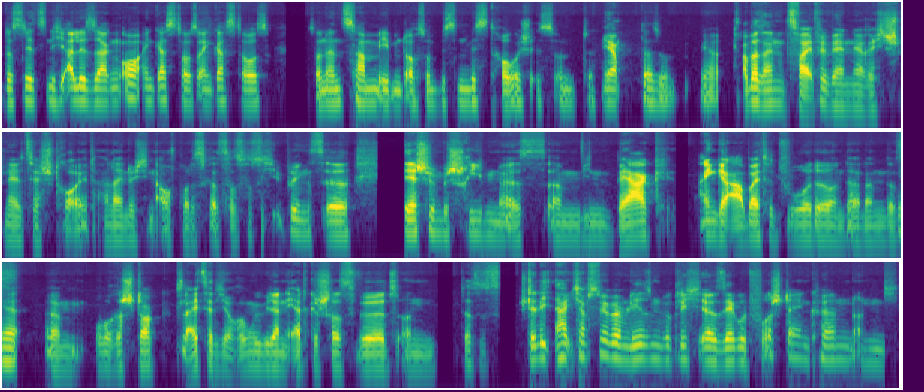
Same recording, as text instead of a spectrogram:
dass jetzt nicht alle sagen, oh, ein Gasthaus, ein Gasthaus, sondern Sam eben auch so ein bisschen misstrauisch ist und äh, Ja. da so, ja. Aber seine Zweifel werden ja recht schnell zerstreut, allein durch den Aufbau des Gasthauses, was ich übrigens äh, sehr schön beschrieben ist, ähm, wie ein Berg eingearbeitet wurde und da dann das Ja. ähm, obere Stock gleichzeitig auch irgendwie wieder ein Erdgeschoss wird und das ist, stelle ich, ich habe es mir beim Lesen wirklich äh, sehr gut vorstellen können und ich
